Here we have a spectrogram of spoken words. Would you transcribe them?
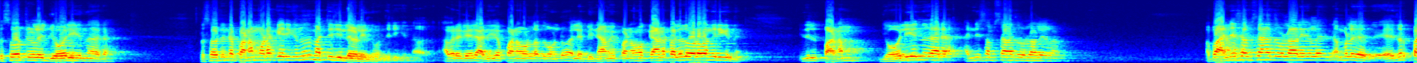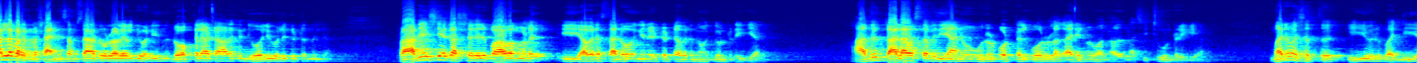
റിസോർട്ടുകളിൽ ജോലി ചെയ്യുന്നവരാ? റിസോർട്ടിന്റെ പണം മുടക്കിയിരിക്കുന്നത് മറ്റ് ജില്ലകളിൽ നിന്ന് വന്നിരിക്കുന്നവർ. അവരുടെ കയ്യിൽ അധിക പണം ഉള്ളത് കൊണ്ടോ അല്ലെ ബിനാമി പണമൊക്കെയാണ് പലതും അവിടെ വന്നിരിക്കുന്നത്. ഇതിൽ പണം ജോലി ചെയ്യുന്നതാരാ അന്യസംസ്ഥാന തൊഴിലാളികളാണ്. അപ്പോൾ അന്യസംസ്ഥാന തൊഴിലാളികൾ നമ്മൾ എതിർപ്പല്ല പറയുന്നത്. പക്ഷേ അന്യസംസ്ഥാന തൊഴിലാളികൾ ജോലി ചെയ്യുന്നു ലോക്കലായിട്ട് ആൾക്കും ജോലി പോലും കിട്ടുന്നില്ല. പ്രാദേശിക കർഷകർ പാവങ്ങൾ ഈ അവരെ സ്ഥലവും ഇങ്ങനെ ഇട്ടിട്ട് അവർ നോക്കിക്കൊണ്ടിരിക്കുകയാണ്. അത് കാലാവസ്ഥ വ്യതിയാനവും ഉരുൾപൊട്ടൽ പോലുള്ള കാര്യങ്ങൾ വന്ന് അത് നശിച്ചുകൊണ്ടിരിക്കുകയാണ്. മറുവശത്ത് ഈ ഒരു വലിയ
